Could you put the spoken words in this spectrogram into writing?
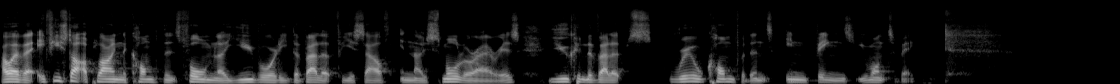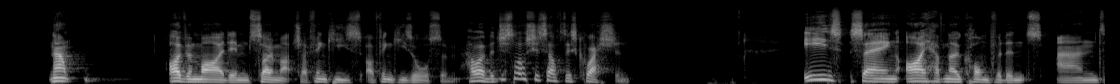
However, if you start applying the confidence formula you've already developed for yourself in those smaller areas, you can develop real confidence in things you want to be. Now, I've admired him so much. I think he's I think he's awesome. However, just ask yourself this question is saying I have no confidence and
